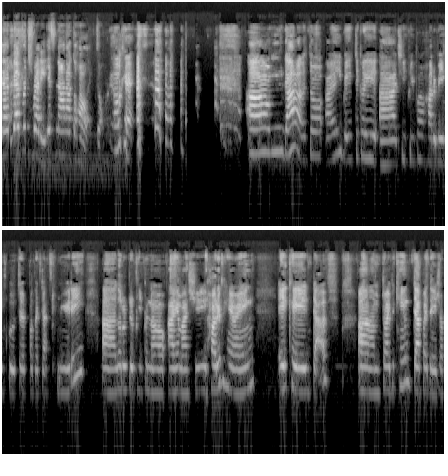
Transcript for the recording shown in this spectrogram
Got a beverage ready. It's non-alcoholic. Don't worry. Okay. um. Yeah. So I basically uh, teach people how to be inclusive for the deaf community. Uh, little do people know I am actually hard of hearing, aka deaf. Um. So I became deaf at the age of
